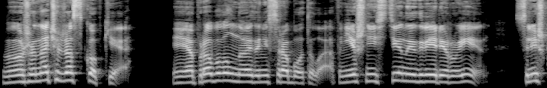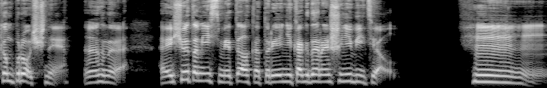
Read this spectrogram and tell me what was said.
Мы уже начали раскопки. Я пробовал, но это не сработало. Внешние стены и двери руин слишком прочные. Ага. А еще там есть металл, который я никогда раньше не видел. Хм...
